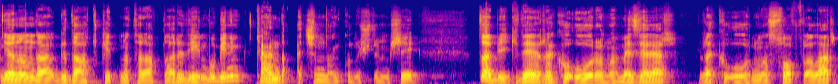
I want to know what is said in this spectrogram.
yanında gıda tüketme taraftarı değilim. Bu benim kendi açımdan konuştuğum bir şey. Tabii ki de rakı uğruna mezeler, rakı uğruna sofralar,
